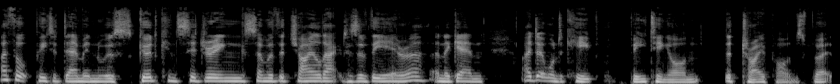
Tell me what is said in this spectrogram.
I thought Peter Demin was good considering some of the child actors of the era. And again, I don't want to keep beating on the tripods, but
